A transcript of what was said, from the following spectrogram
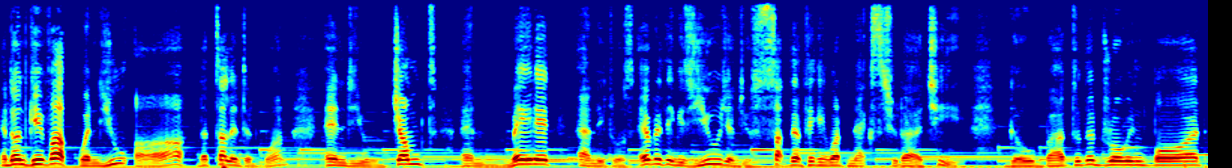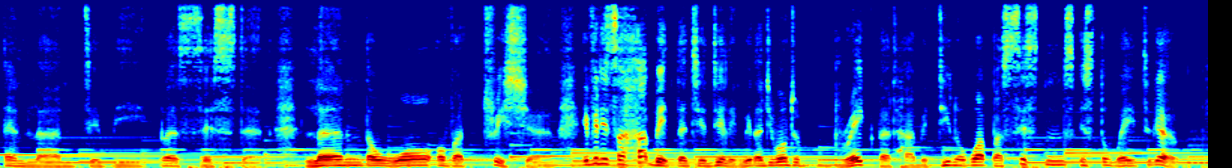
And don't give up when you are the talented one and you jumped and made it and it was everything is huge and you sat there thinking, what next should I achieve? Go back to the drawing board and learn to be persistent. Learn the war of attrition. If it is a habit that you're dealing with and you want to break that habit, do you know what? Persistence is the way to go.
